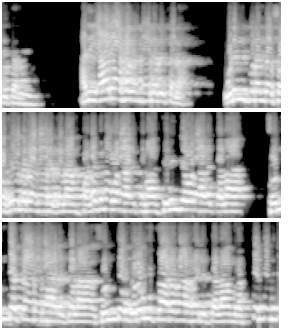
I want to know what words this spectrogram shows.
இருக்க வேண்டும். அது யாராக வேணாலும் இருக்கலாம். உடன் பிறந்த சகோதரரா இருக்கலாம் பழகினவரா இருக்கலாம் தெரிஞ்சவரா இருக்கலாம் சொந்தக்காரரா இருக்கலாம் சொந்த உறவுக்காரராக இருக்கலாம் ரத்த பந்த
